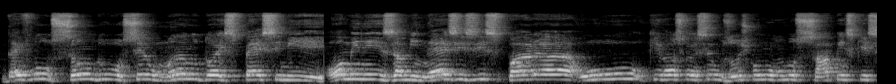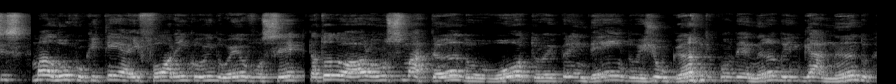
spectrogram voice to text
da evolução do ser humano da espécime Hominis amnésisis para o que nós conhecemos hoje como Homo sapiens, que esses malucos que tem aí fora, incluindo eu, você, tá toda hora um se matando, o outro e prendendo, e julgando, condenando, enganando. Não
